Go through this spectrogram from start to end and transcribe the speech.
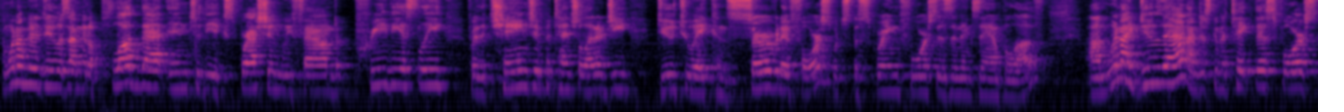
And what I'm going to do is I'm going to plug that into the expression we found previously for the change in potential energy due to a conservative force, which the spring force is an example of. Um, when I do that, I'm just going to take this force,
